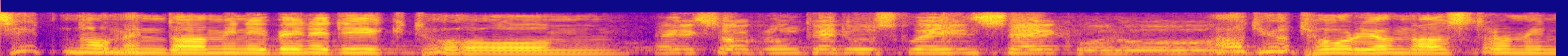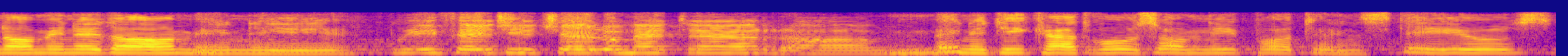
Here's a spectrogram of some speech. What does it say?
Sit nomen Domini benedictum. Ex hoc nunc et usque in seculum. Adiutorium nostrum in nomine Domini. Qui fecit celum et terram. Benedicat vos omnipotens Deus,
